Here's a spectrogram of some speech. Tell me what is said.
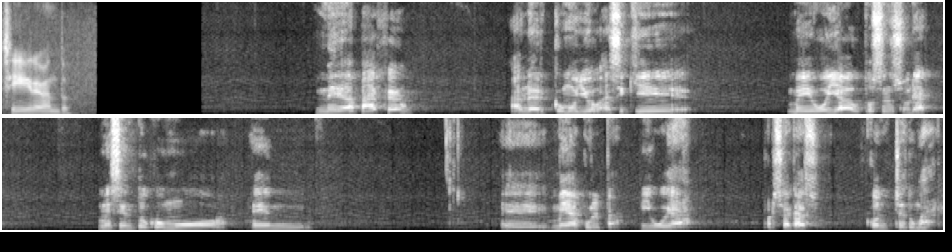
Sigue grabando. me da paja hablar como yo, así que me voy a autocensurar. Me siento como en eh, mea culpa y weá, por si acaso, concha tu madre.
